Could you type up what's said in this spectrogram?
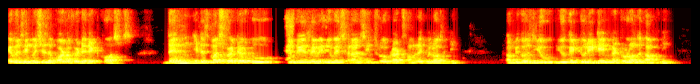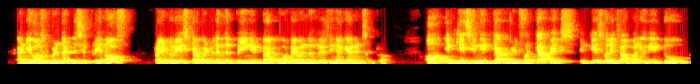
everything which is a part of your direct costs then it is much better to, to raise revenue based financing through a platform like velocity uh, because you you get to retain control on the company and you also build that discipline of trying to raise capital and then paying it back over time and then raising again, etc. Uh, in case you need capital for capex, in case, for example, you need to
